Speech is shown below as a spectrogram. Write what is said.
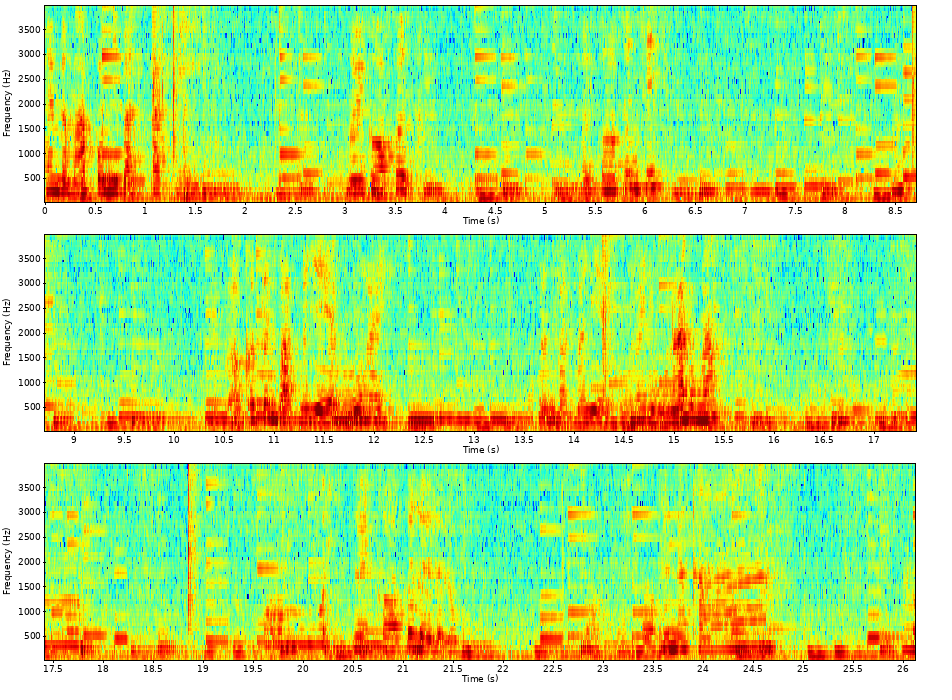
ให้แม่ม้าปฏิบัติภาคีเงยกอขึ้นเงยคอขึ้นสิเอาคัตเติ้นบัตรมาแย่หูให้ต้นบัตรมาแย่หูให้หนูนะลูกนะเงยคอขึ้นเลยเหรอลูกเงยคอขึ้นนะคะเง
